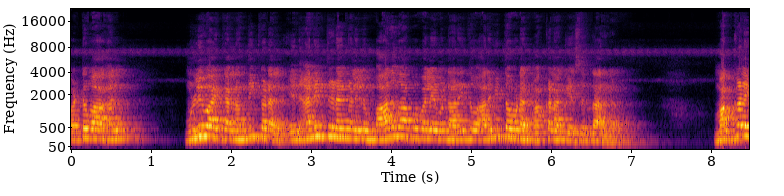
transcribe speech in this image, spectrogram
வட்டுவாகல் முள்ளிவாய்க்கால் நந்திக்கடல் என் அனைத்து இடங்களிலும் பாதுகாப்பு வலயம் என்று அறிந்து அறிவித்தவுடன் மக்கள் அங்கே சென்றார்கள். மக்களை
